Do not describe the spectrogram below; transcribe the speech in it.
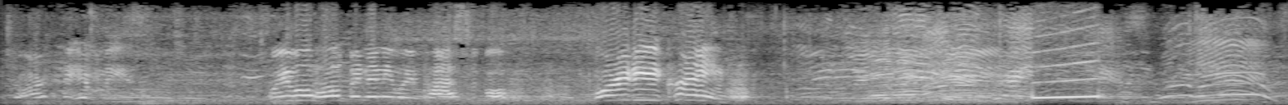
and to our families. We will help in any way possible. Glory to Ukraine! Yes. Yes.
